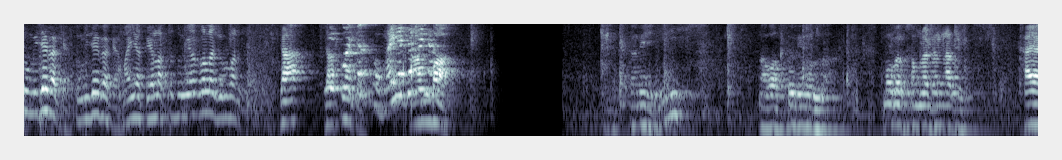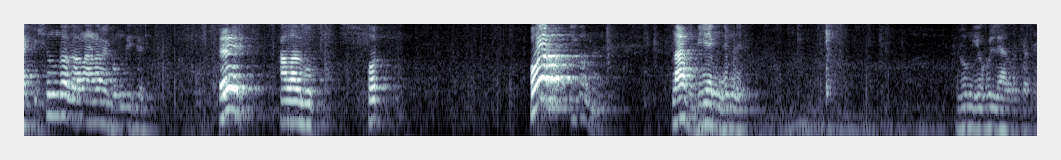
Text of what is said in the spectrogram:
তুমি যাইবা কে? তুমি যাইবা কে? মাইয়া তেল আসতে তুমি আর গলা চলবা না। যা কি যাস না কে? কইতাছো মাইয়া যাবে না। আম্বা দেখছনি? নবাব সলিমুল্লাহ। মোগল সম্রাটের নাতি। খায়া কি সুন্দর যখন আরামে ঘুম দিছে। এই হালার বুক। ওঠ। ওঠ! নাচ বিয়ে এমনি লুঙ্গিও খুললে আল্লাহ কাছে।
